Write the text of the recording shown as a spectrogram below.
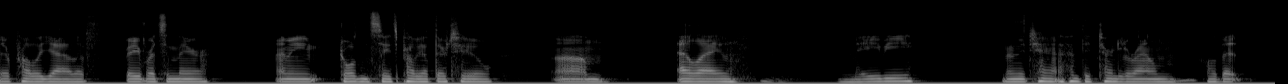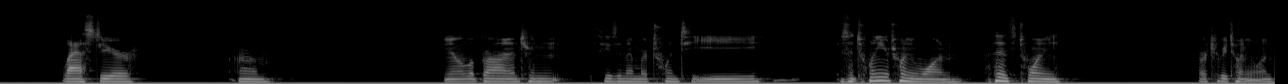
they're probably, yeah, the favorites in there. I mean, Golden State's probably up there too. Um, LA, maybe. Then they, I think they turned it around a little bit last year. Um, you know, LeBron entering season number 20, is it 20 or 21? I think it's 20. Or it could be 21.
